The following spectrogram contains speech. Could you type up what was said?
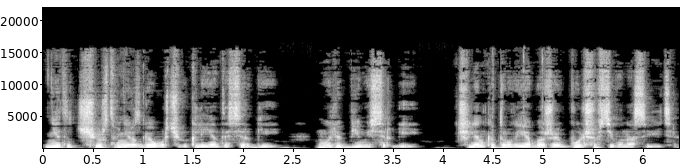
не этот чертов неразговорчивый клиент, а Сергей. Мой любимый Сергей, член которого я обожаю больше всего на свете.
